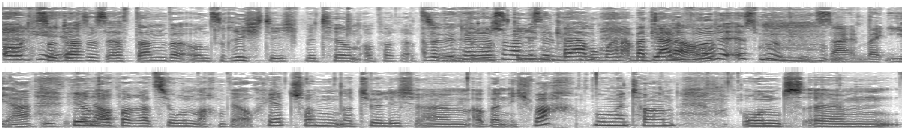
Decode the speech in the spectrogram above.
Okay. Sodass es erst dann bei uns richtig mit Hirnoperationen aber wir können ja schon mal ein bisschen. Werbung machen, aber Genau. dann würde es möglich sein bei Ihnen. Ja, genau. Hirnoperationen machen wir auch jetzt schon natürlich, ähm, aber nicht wach momentan. Und ähm,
